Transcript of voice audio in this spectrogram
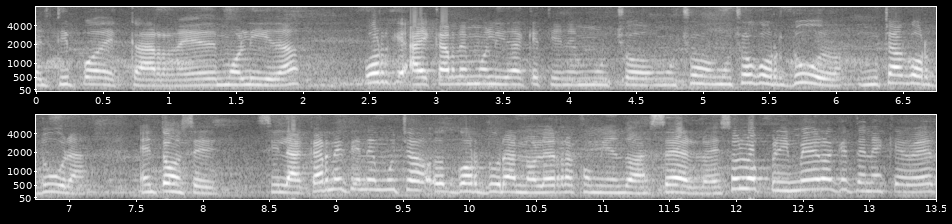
el tipo de carne molida, porque hay carne molida que tiene mucho, mucho, mucho gordura, mucha gordura. Entonces, si la carne tiene mucha gordura, no le recomiendo hacerlo. Eso es lo primero que tenés que ver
